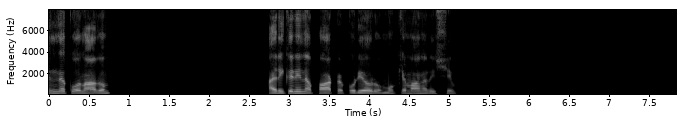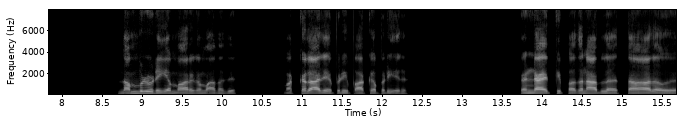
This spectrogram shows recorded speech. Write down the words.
எங்கே போனாலும் அடிக்கடி நான் பார்க்கக்கூடிய ஒரு முக்கியமான விஷயம். நம்மளுடைய மார்க்கமானது மக்களால் எப்படி பார்க்கப்படுகிறது? ரெண்டாயிரத்தி பதினாறுல தான் ஒரு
